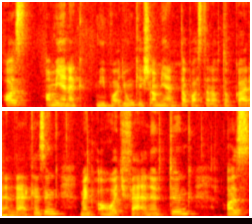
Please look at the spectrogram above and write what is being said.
az, amilyenek mi vagyunk, és amilyen tapasztalatokkal rendelkezünk, meg ahogy felnőttünk, az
